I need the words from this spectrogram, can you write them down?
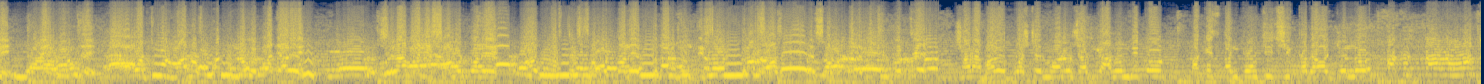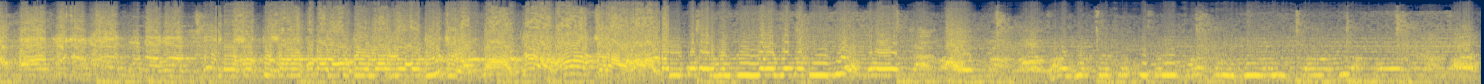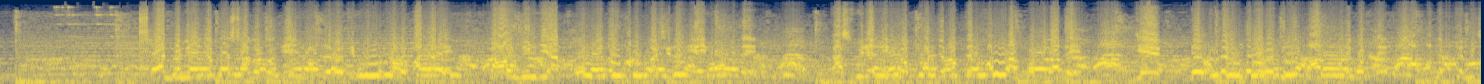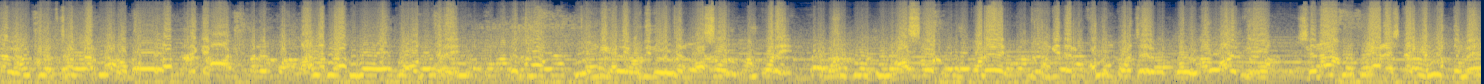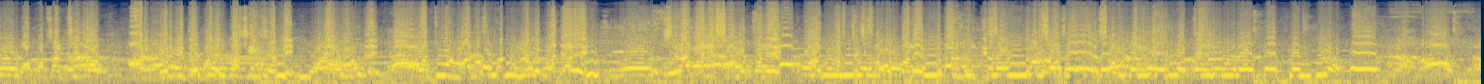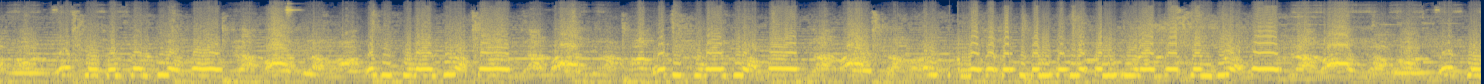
মুহূর্তে এই মুহূর্তে প্রচুর মানুষ ঠাকুরনগর বাজারে। সেনাবাহিনীর সমর্থনে ভারতবর্ষের সমর্থনে প্রধানমন্ত্রীর সমর্থনে সমর্থনে মিছিল করছে। সারা ভারতবর্ষের মানুষ আজকে আনন্দিত পাকিস্তানকে উচিত শিক্ষা দেওয়ার জন্য। পাকিস্তান শক্তিশালী প্রধানমন্ত্রী নরেন্দ্র মোদী জিরাবাদ প্রধানমন্ত্রী নরেন্দ্র মোদী শক্তিশালী ভারতমন্ত্রী কাশ্মীরের নিরীহ পর্যটকদের প্রতিবাদে যে জুড়ে আন্দোলন হয়েছিল তার পরিবর্তে থেকে পাকিস্তানের পর লাগাতার করে প্রচুর জঙ্গিঘাটে গুলি দিয়েছে নশোর উপরে। নশোর উপরে জঙ্গিদের খতম করেছে গতকাল ভারতীয় সেনা, এয়ার স্ট্রাইকের মাধ্যমে। অপারেশন ছিল আর গর্বিত ভারতবাসী হিসেবে এই মুহূর্তে প্রচুর মানুষ ঠাকুরনগর বাজারে সেনাবাহিনীর সমর্থনে ভারতবর্ষের সমর্থনে, প্রধানমন্ত্রীর সমর্থনে সমর্থনে মিছিল করছে শক্তিশালী প্রতিরক্ষা মন্ত্রী রাজনাথ সিং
